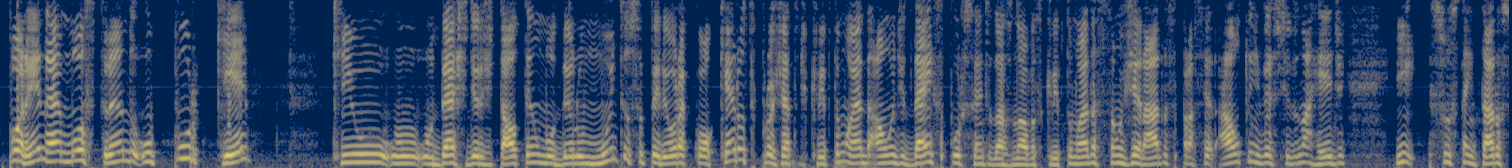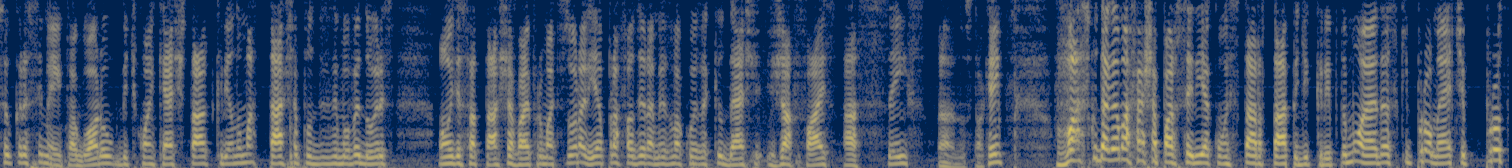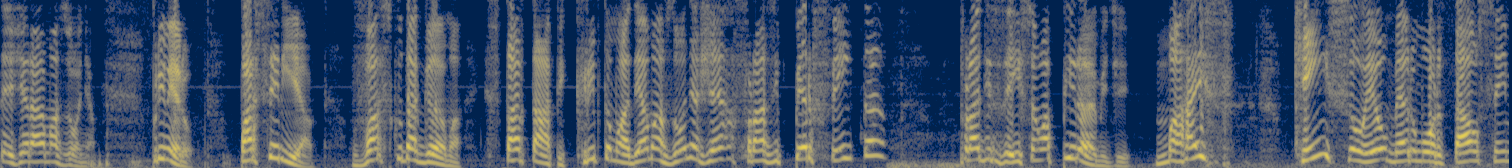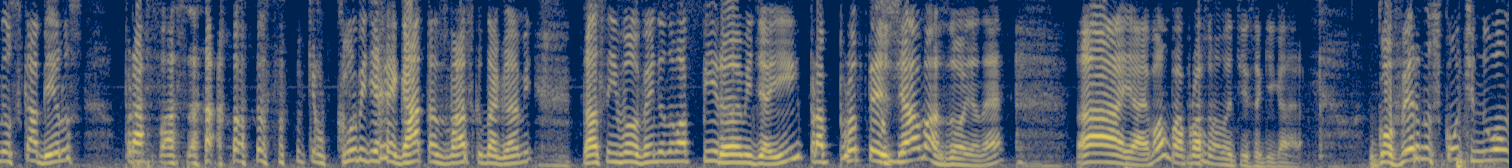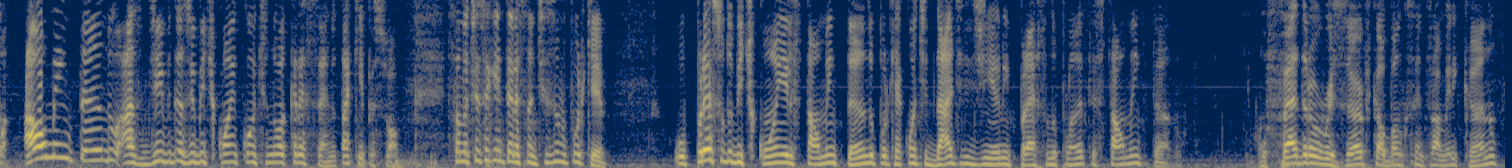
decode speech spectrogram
Porém, né, mostrando o porquê que o, o, o, Dash Digital tem um modelo muito superior a qualquer outro projeto de criptomoeda, onde 10% das novas criptomoedas são geradas para ser auto-investido na rede e sustentar o seu crescimento. Agora o Bitcoin Cash está criando uma taxa para os desenvolvedores, onde essa taxa vai para uma tesouraria para fazer a mesma coisa que o Dash já faz há seis anos, tá ok? Vasco da Gama fecha parceria com startup de criptomoedas que promete proteger a Amazônia. Primeiro, Parceria. Vasco da Gama, startup, criptomoeda e Amazônia já é a frase perfeita para dizer isso é uma pirâmide. Mas quem sou eu, mero mortal, sem meus cabelos, para fazer que o clube de regatas Vasco da Gama está se envolvendo numa pirâmide aí para proteger a Amazônia, né? Ai, ai, vamos para a próxima notícia aqui, galera. Governos continuam aumentando as dívidas e o Bitcoin continua crescendo. Tá aqui, pessoal. Essa notícia aqui é interessantíssima porque o preço do Bitcoin ele está aumentando porque a quantidade de dinheiro impresso no planeta está aumentando. O Federal Reserve, que é o Banco Central Americano,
